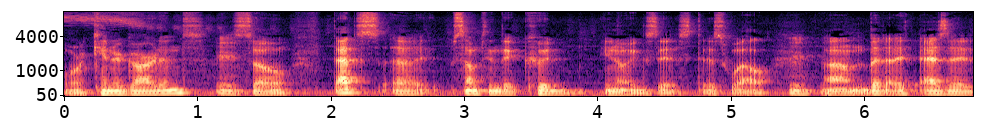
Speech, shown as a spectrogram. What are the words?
or kindergartens. So that's uh, something that could, you know, exist as well. Um, but I- as a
